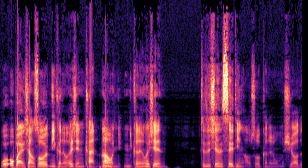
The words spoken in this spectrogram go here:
我我本来想说你可能会先看，然后你你可能会先就是先 setting 好说，可能我们需要的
